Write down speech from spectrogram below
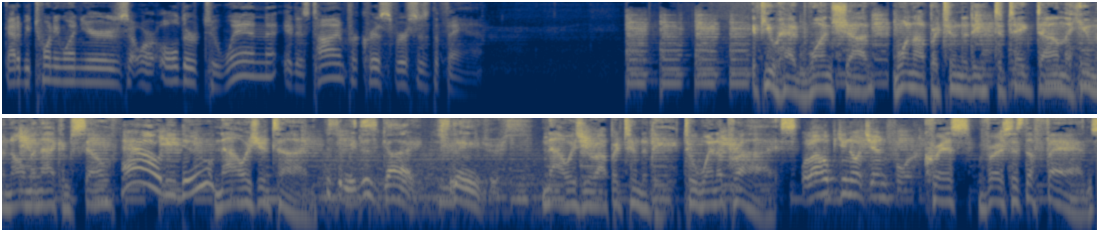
Got to be 21 years or older to win. It is time for Chris versus the fan. If you had one shot, one opportunity to take down the human almanac himself, Howdy do. now is your time. Listen to me, this guy is dangerous. Now is your opportunity to win a prize. Well, I hope you know what you're in for. Chris versus the fans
